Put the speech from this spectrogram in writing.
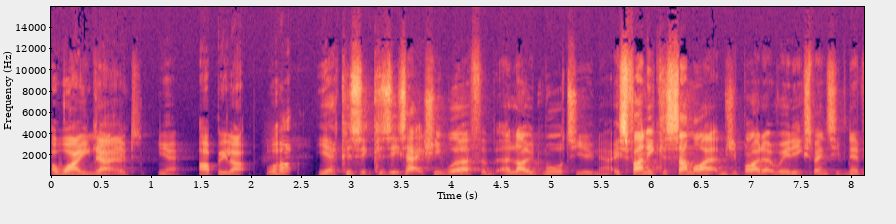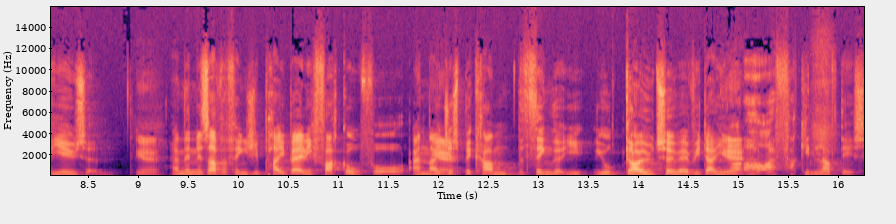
away now. Yeah. I'd be like, what? Yeah, because because it's actually worth a, a load more to you now. It's funny because some items you buy that are really expensive, never use them, Yeah. and then there's other things you pay barely fuck all for, and they Yeah. just become the thing that you you'll go to every day. You're Yeah. like, oh, I fucking love this,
